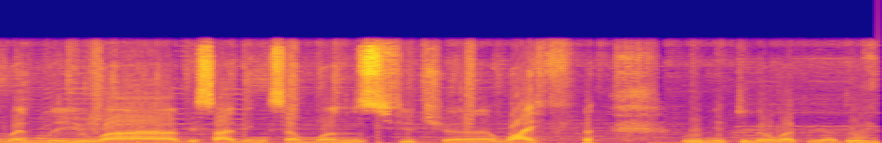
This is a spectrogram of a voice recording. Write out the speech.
When you are deciding someone's future wife, we need to know what we are doing.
